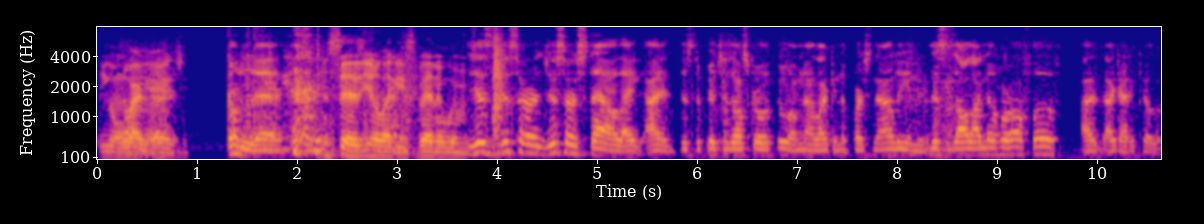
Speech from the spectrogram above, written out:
You gonna Don't whack do. Angie? don't do that. It says you know like Hispanic women. just just her just her style. Like I just the pictures I scroll through. I'm not liking the personality, and if this is all I know her off of, I I gotta kill her.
